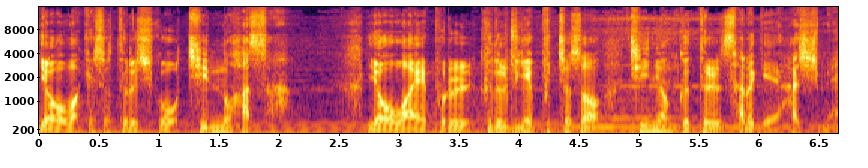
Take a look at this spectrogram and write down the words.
여호와께서 들으시고 진노하사 여호와의 불을 그들 중에 붙여서 진영 끝을 사르게 하시매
